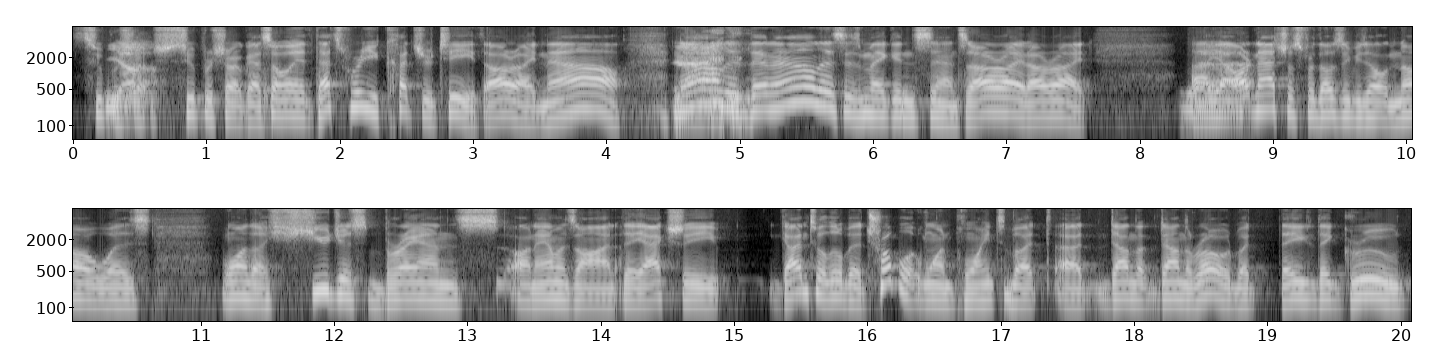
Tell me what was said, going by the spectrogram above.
Super Yeah. sharp, super sharp guys. So it, that's where you cut your teeth. All right now now this, now this is making sense. All right all right. Uh, yeah art naturals for those of you who don't know was one of the hugest brands on amazon. They actually got into a little bit of trouble at one point, but uh, down the down the road. But they they grew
